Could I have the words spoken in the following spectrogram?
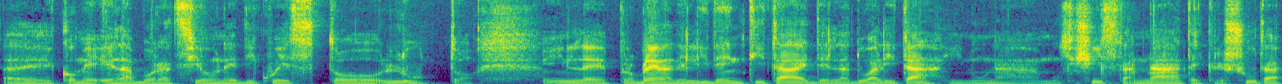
eh, come elaborazione di questo lutto il problema dell'identità e della dualità in una musicista nata e cresciuta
